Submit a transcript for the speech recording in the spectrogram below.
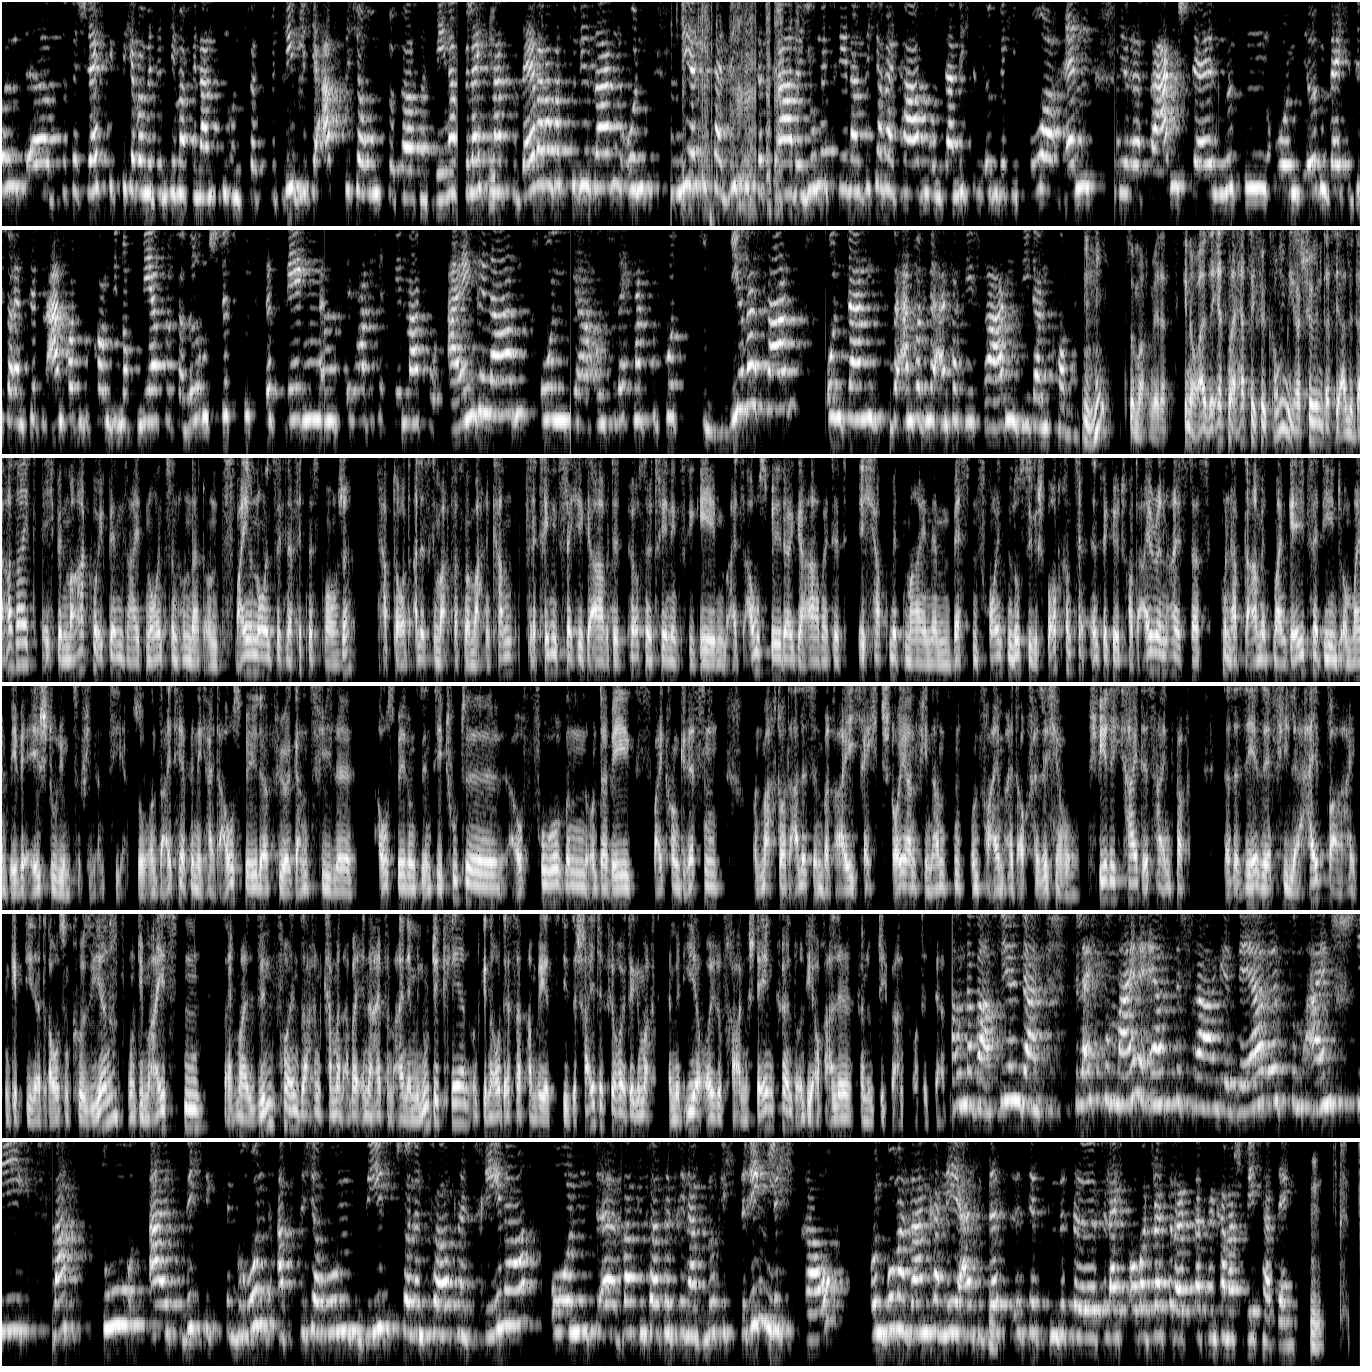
und äh, beschäftigt sich aber mit dem Thema Finanzen und betriebliche Absicherung für Personal Trainer. Vielleicht magst du selber noch was zu dir sagen und mir ist es halt wichtig, dass gerade junge Trainer Sicherheit haben und dann nicht in irgendwelchen Vorrennen ihre Fragen stellen müssen und irgendwelche differenzierten Antworten bekommen, die noch mehr für Verwirrung stiften. Deswegen ähm, habe ich jetzt den Marco eingeladen und ja, und vielleicht magst du kurz zu dir was sagen und dann beantworten wir einfach die Fragen, die dann kommen. Mhm, so machen wir das. Genau, also erstmal herzlich willkommen. Ja, schön, dass ihr alle da seid. Ich bin Marco, ich bin seit 1992 in der Fitnessbranche habe dort alles gemacht, was man machen kann. Auf der Trainingsfläche gearbeitet, Personal Trainings gegeben, als Ausbilder gearbeitet. Ich habe mit meinem besten Freund ein lustiges Sportkonzept entwickelt, Hot Iron heißt das, und habe damit mein Geld verdient, um mein BWL-Studium zu finanzieren. So, und seither bin ich halt Ausbilder für ganz viele Ausbildungsinstitute, auf Foren unterwegs, bei Kongressen und mache dort alles im Bereich Recht, Steuern, Finanzen und vor allem halt auch Versicherung. Schwierigkeit ist einfach, dass es sehr, sehr viele Halbwahrheiten gibt, die da draußen kursieren. Und die meisten, sag ich mal, sinnvollen Sachen kann man aber innerhalb von einer Minute klären. Und genau deshalb haben wir jetzt diese Schalte für heute gemacht, damit ihr eure Fragen stellen könnt und die auch alle vernünftig beantwortet werden. Wunderbar, vielen Dank. Vielleicht so meine erste Frage wäre zum Einstieg, was du als wichtigste Grundabsicherung siehst für einen Personal Trainer und äh, was ein Personal Trainer wirklich dringlich braucht und wo man sagen kann, nee, also das ist jetzt ein bisschen vielleicht overdressed oder daran kann man später denken.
